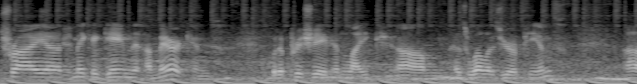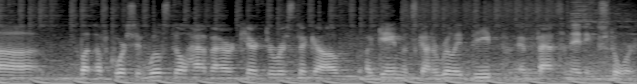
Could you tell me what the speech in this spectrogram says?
try uh, to make a game that Americans would appreciate and like, um, as well as Europeans. But of course, it will still have our characteristic of a game that's got a really deep and fascinating story.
